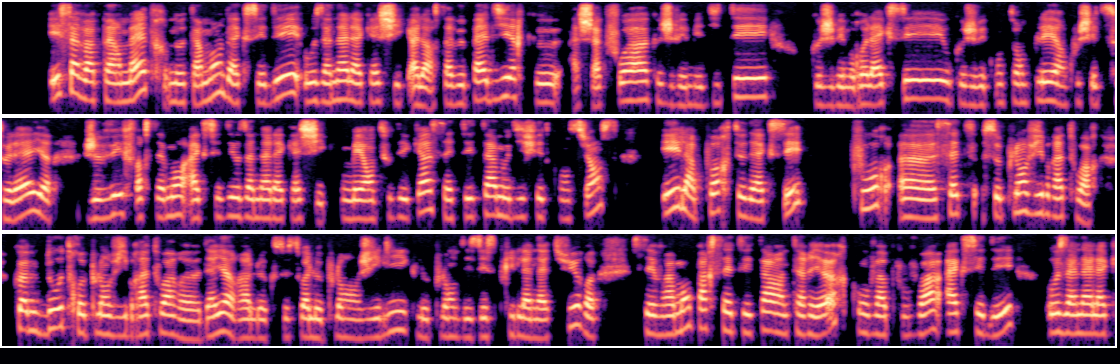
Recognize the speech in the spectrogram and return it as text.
Et ça va permettre notamment d'accéder aux annales akashiques. Alors, ça ne veut pas dire que à chaque fois que je vais méditer que je vais me relaxer ou que je vais contempler un coucher de soleil, je vais forcément accéder aux annales akashiques. Mais en tous les cas, cet état modifié de conscience est la porte d'accès pour euh, cette, ce plan vibratoire, comme d'autres plans vibratoires euh, d'ailleurs, hein, que ce soit le plan angélique, le plan des esprits de la nature, c'est vraiment par cet état intérieur qu'on va pouvoir accéder aux annales.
